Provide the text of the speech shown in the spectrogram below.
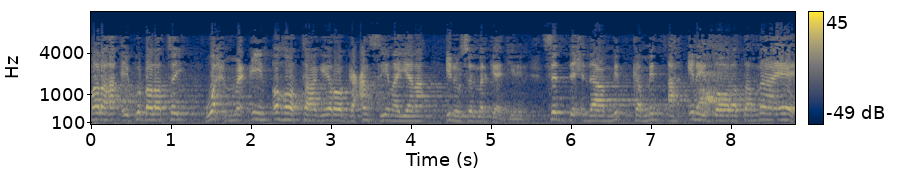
ma laha ay ku dhalatay wax maciin ahoo taageeroo gacan siinayana inuusan markaa jirin. Saddexdaa mid ka mid ah inay doorato maahee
